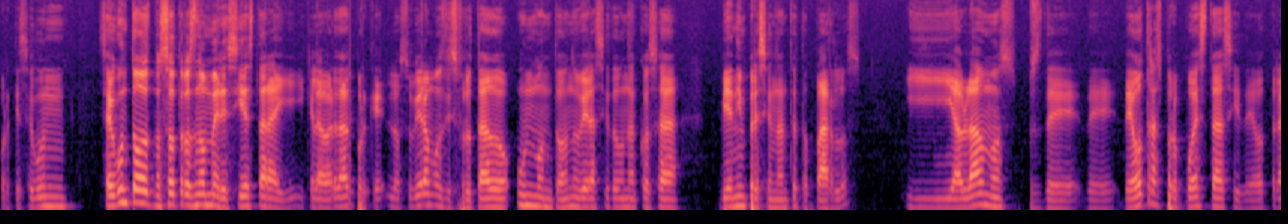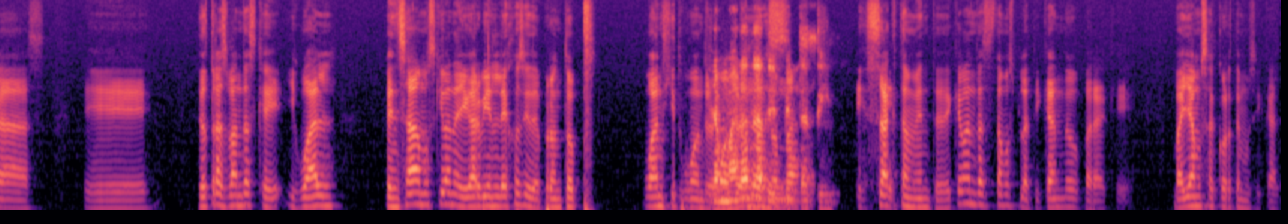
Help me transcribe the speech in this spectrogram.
porque según, según todos nosotros no merecía estar ahí y que la verdad, porque los hubiéramos disfrutado un montón, hubiera sido una cosa bien impresionante toparlos. Y hablábamos pues, de, de- de otras propuestas y de otras, eh, de otras bandas que igual pensábamos que iban a llegar bien lejos y de pronto, pff, One Hit Wonder. Llamarada de. Petate. Exactamente. ¿De qué bandas estamos platicando para que vayamos a corte musical?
